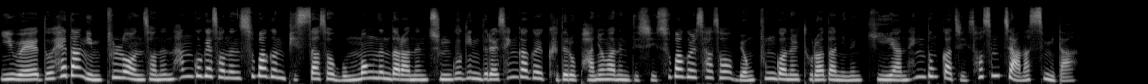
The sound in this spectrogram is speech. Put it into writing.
이 외에도 해당 인플루언서는 한국에서는 수박은 비싸서 못 먹는다라는 중국인들의 생각을 그대로 반영하는 듯이 수박을 사서 명품관을 돌아다니는 기이한 행동까지 서슴지 않았습니다.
